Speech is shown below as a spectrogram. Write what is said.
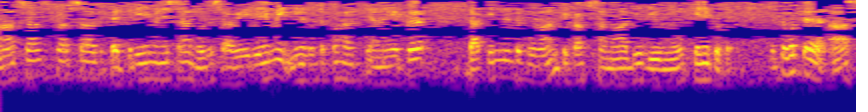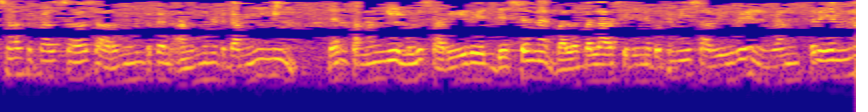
ආශාස් ප්‍රසආස පැතිරීම නිසා මුළු ශරීරයේම ඉහළට පහළට යන එක දකින්නට පුළුවන් ටිකක් සමාධිය දියුණු කෙනෙකුට. එතකොට ආශාස ප්‍රසආස අරමුණට කරන අනුමුණට ගමින් දැන් තමන්ගේ මුළු ශරීරයේ දේශන බලබලා සිටිනකොට මේ ශරීරය නිරන්තරයෙන්ම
